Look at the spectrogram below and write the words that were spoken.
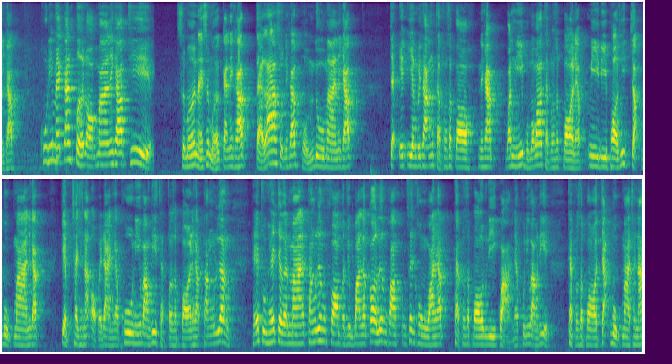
นะครับ คู่นี้แม็กกันเปิดออกมานะครับที่เสมอไหนเสมอกันนะครับ แต่ล่าสุดนะครับผมดูมานะครับ จะเอ็นเอียงไปทางแถบซอนสปอร์นะครับ วันนี้ผมมองว่าแถบซอนสปอร์นะครับมีดีพอที่จะบุกมานะครับ เก็บชัยชนะออกไปได้นะครับ คู่นี้วางที่แถบซอนสปอร์นะครับทั้งเรื่อง เฮดทูเฮดเจอกันมาทั้งเรื่องฟอร์มปัจจุบันแล้วก็เรื่องความเส้นคงวานะครับแถบสปอร์ดูดีกว่านะครับคู่นี้วางที่แถบสปอร์จะบุกมาชนะ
